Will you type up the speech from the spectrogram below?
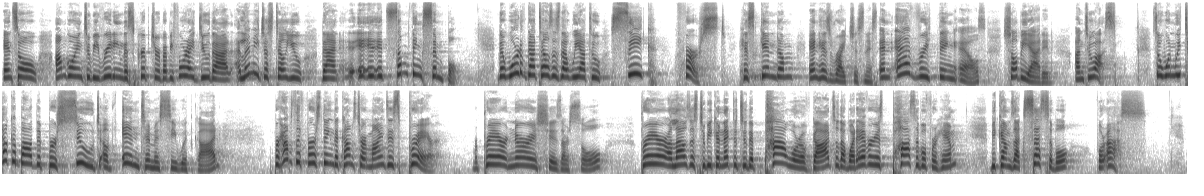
And so I'm going to be reading the scripture, but before I do that, let me just tell you that it's something simple. The Word of God tells us that we are to seek first His kingdom and His righteousness, and everything else shall be added unto us. So when we talk about the pursuit of intimacy with God, perhaps the first thing that comes to our minds is prayer. Prayer nourishes our soul. Prayer allows us to be connected to the power of God so that whatever is possible for Him becomes accessible for us.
